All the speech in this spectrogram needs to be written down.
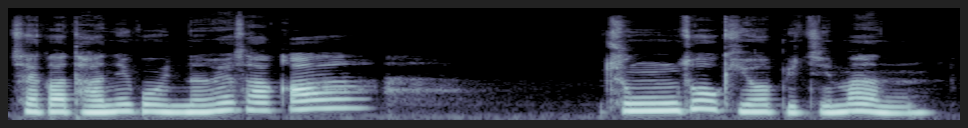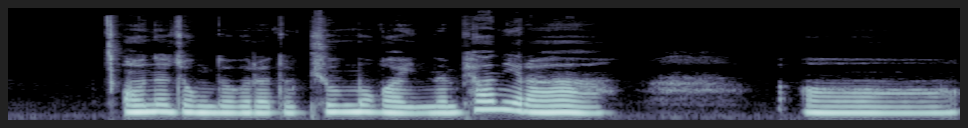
제가 다니고 있는 회사가 중소기업이지만 어느 정도 그래도 규모가 있는 편이라 어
